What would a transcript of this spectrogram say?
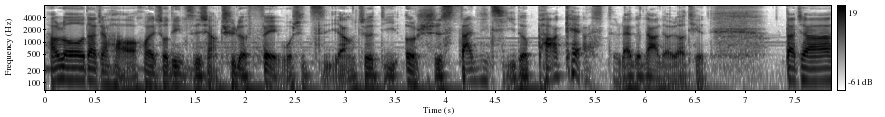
Hello，大家好，欢迎收听《只想去了肺》，我是子阳，这第二十三集的 Podcast，来跟大家聊聊天。大家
